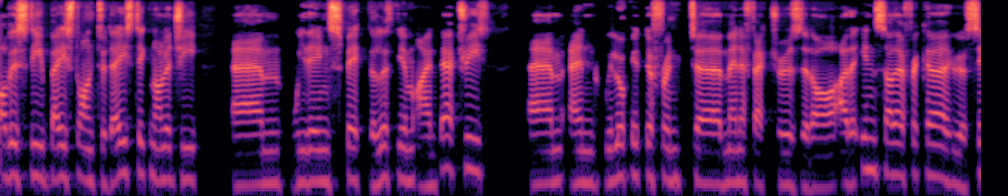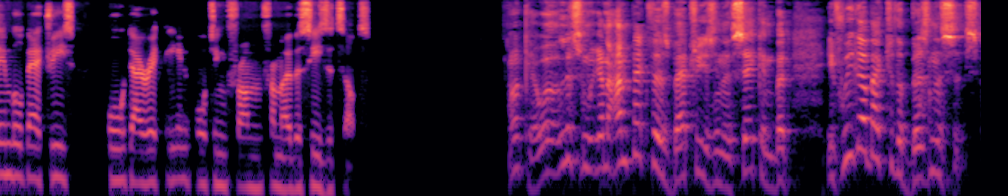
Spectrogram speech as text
Obviously, based on today's technology, um, we then spec the lithium ion batteries um, and we look at different uh, manufacturers that are either in South Africa who assemble batteries or directly importing from, from overseas itself. Okay, well, listen, we're going to unpack those batteries in a second, but if we go back to the businesses,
